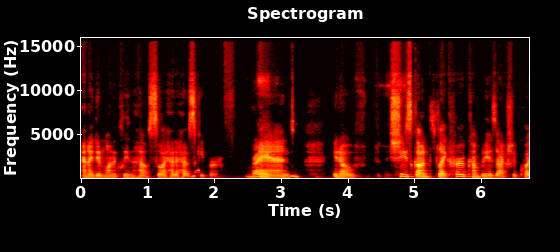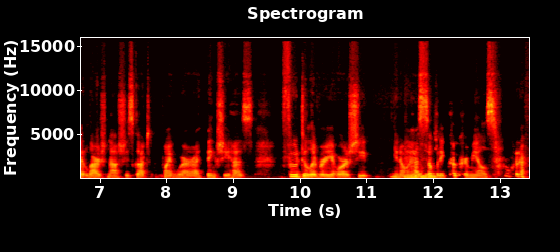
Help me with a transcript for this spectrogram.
And I didn't want to clean the house. So I had a housekeeper. right. And, you know, she's gone, like her company is actually quite large now. She's got to the point where I think she has food delivery or she, you know, has Mm. somebody cook her meals or whatever.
